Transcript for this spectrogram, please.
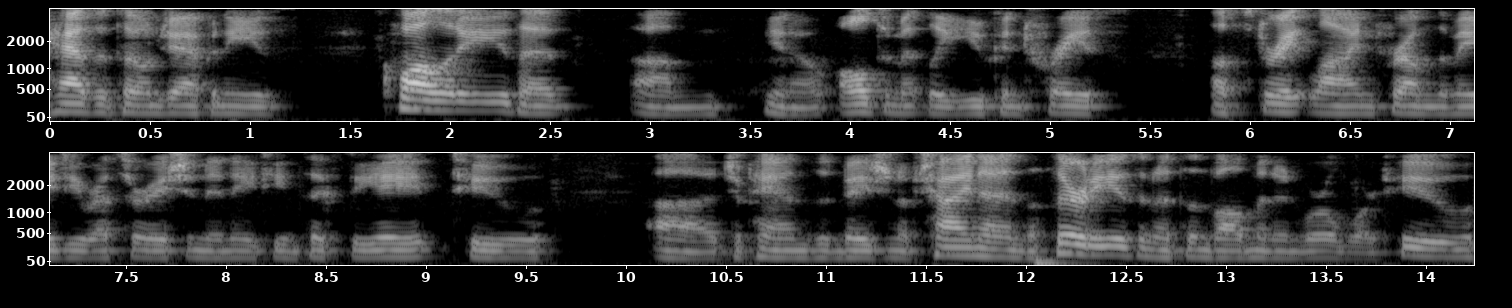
has its own Japanese quality that um, you know ultimately you can trace a straight line from the Meiji Restoration in 1868 to uh, Japan's invasion of China in the 30s and its involvement in World War II,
